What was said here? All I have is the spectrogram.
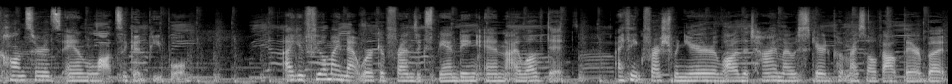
Concerts and lots of good people. I could feel my network of friends expanding and I loved it. I think freshman year, a lot of the time, I was scared to put myself out there, but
